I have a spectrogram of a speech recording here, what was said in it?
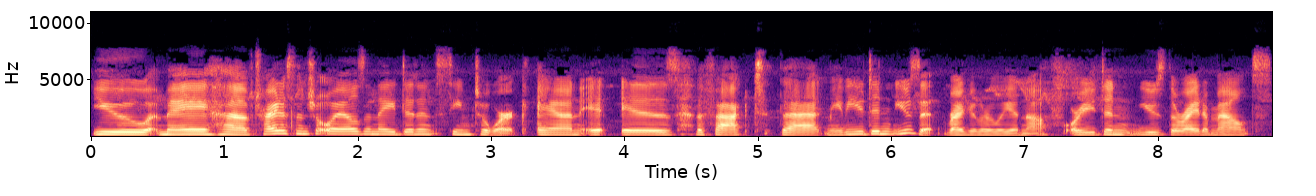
you may have tried essential oils and they didn't seem to work. And it is the fact that maybe you didn't use it regularly enough or you didn't use the right amounts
